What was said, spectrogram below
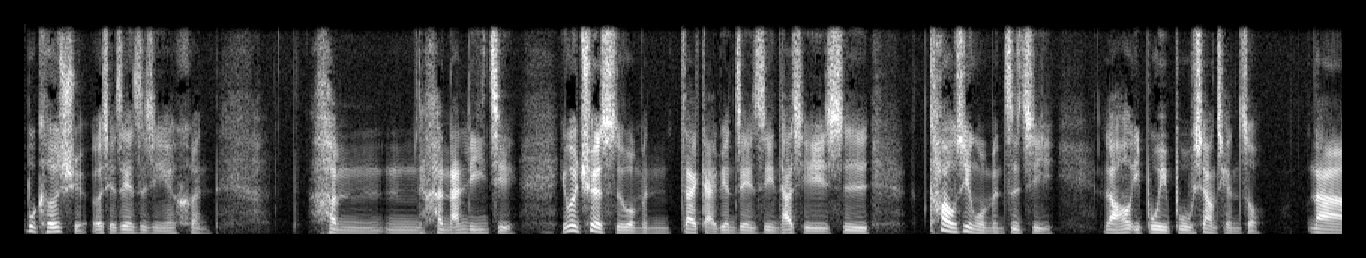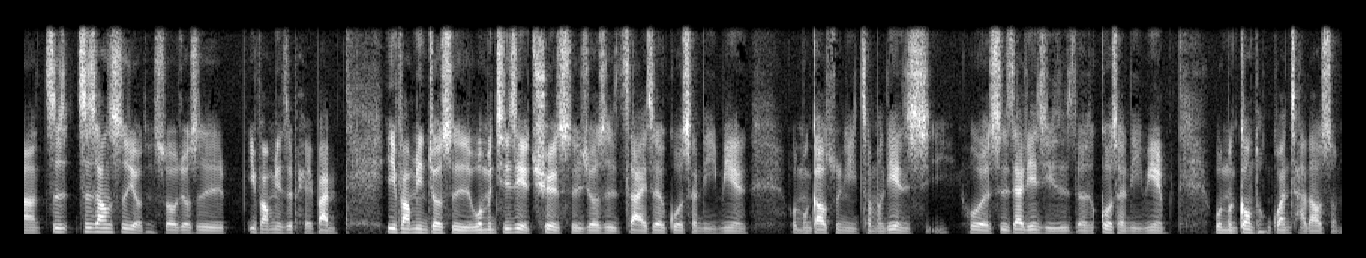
不科学，而且这件事情也很很嗯很难理解，因为确实我们在改变这件事情，它其实是靠近我们自己，然后一步一步向前走。那智智商师有的时候就是一方面是陪伴，一方面就是我们其实也确实就是在这个过程里面，我们告诉你怎么练习，或者是在练习的过程里面，我们共同观察到什么。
